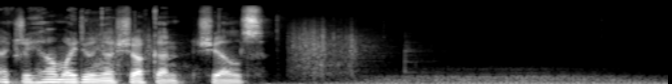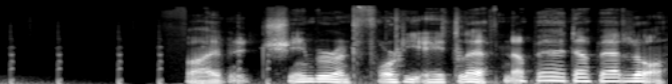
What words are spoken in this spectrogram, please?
Actually, how am I doing on shotgun shells? Five in a chamber and 48 left. Not bad, not bad at all.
